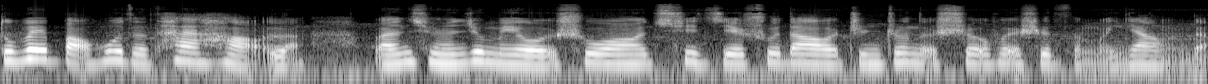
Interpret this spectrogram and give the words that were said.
都被保护的太好了，完全就没有说去接触到真正的社会是怎么样的。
